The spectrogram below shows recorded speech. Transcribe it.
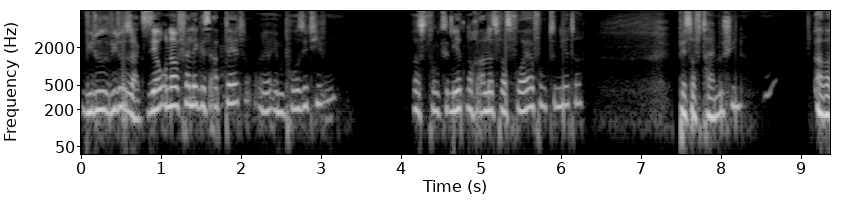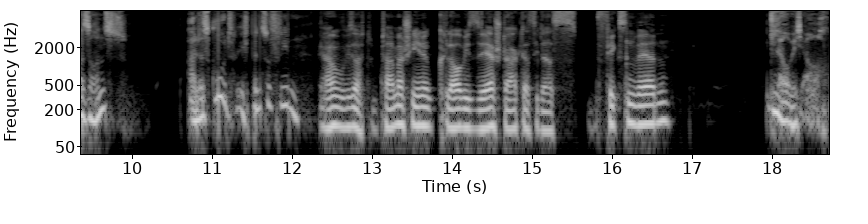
Wie du, wie du sagst, sehr unauffälliges Update äh, im Positiven. Es funktioniert noch alles, was vorher funktionierte. Bis auf Time Machine. Aber sonst alles gut. Ich bin zufrieden. Ja, wie gesagt, Time Machine glaube ich sehr stark, dass sie das fixen werden. Glaube ich auch.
